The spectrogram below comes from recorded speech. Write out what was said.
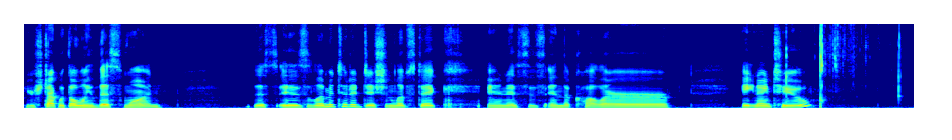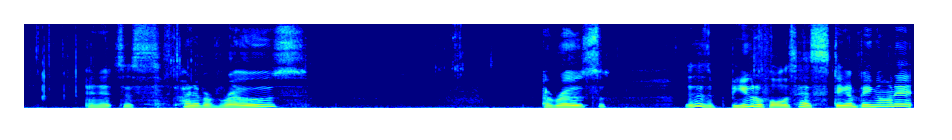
you're stuck with only this one. This is limited edition lipstick and this is in the color 892 and it's this kind of a rose a rose. This is beautiful. This has stamping on it.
